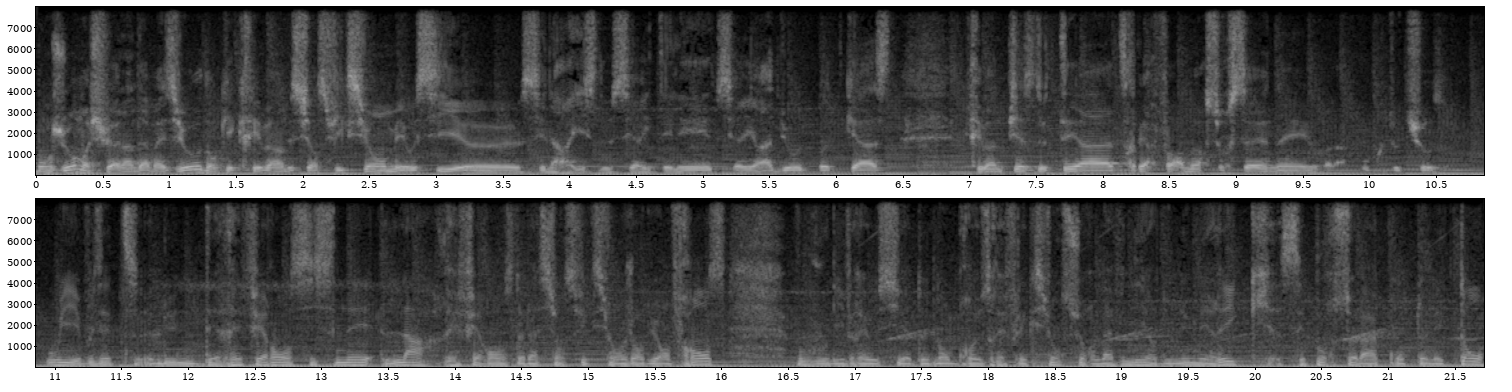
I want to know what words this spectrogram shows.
Bonjour, moi je suis Alain Damasio, donc écrivain de science-fiction, mais aussi euh, scénariste de séries télé, de séries radio, de podcasts, écrivain de pièces de théâtre, performeur sur scène et voilà, beaucoup d'autres choses. Oui, vous êtes l'une des références, si ce n'est la référence de la science-fiction aujourd'hui en France. Vous vous livrez aussi à de nombreuses réflexions sur l'avenir du numérique. C'est pour cela qu'on tenait tant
